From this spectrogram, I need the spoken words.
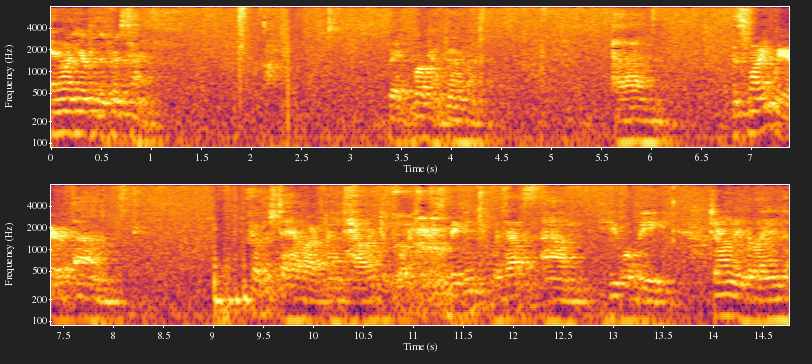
Anyone here for the first time? Great. Welcome very much. Um, this morning we're um, privileged to have our friend Howard DePorte speaking with us. Um, he will be generally relating the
